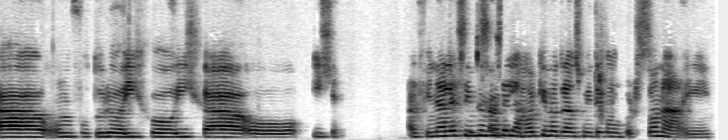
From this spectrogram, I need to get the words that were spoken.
a un futuro hijo, hija o hija. Al final es simplemente el amor que uno transmite como persona y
